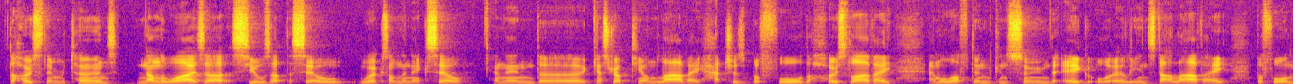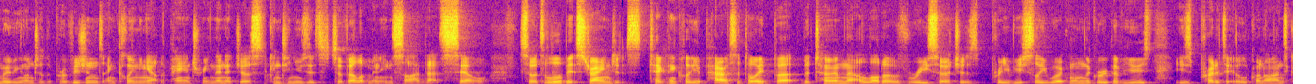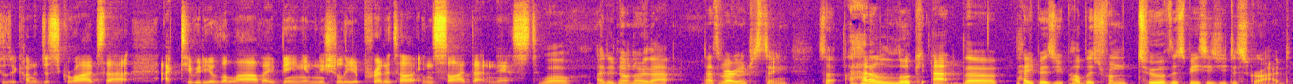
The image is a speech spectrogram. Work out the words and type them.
The host then returns, none the wiser, seals up the cell, works on the next cell, and then the Gasteruption larvae hatches before the host larvae and will often consume the egg or early instar larvae before moving on to the provisions and cleaning out the pantry, and then it just continues its development inside that cell. So it's a little bit strange. It's technically a parasitoid, but the term that a lot of researchers previously working on the group have used is predator inquilines because it kind of describes that activity of the larvae being initially a predator inside that nest. Whoa, I did not know that. That's very interesting. So I had a look at the papers you published from two of the species you described,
